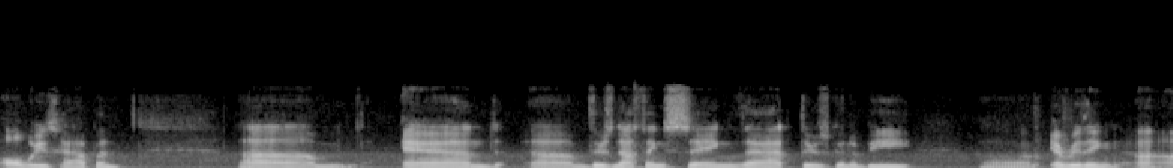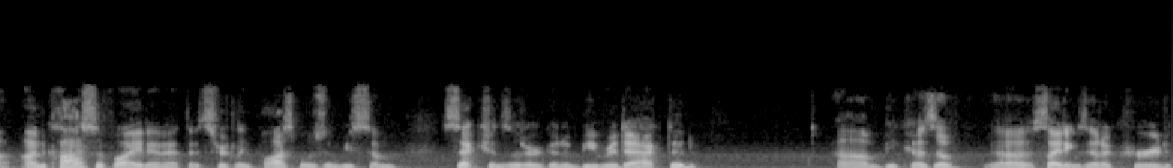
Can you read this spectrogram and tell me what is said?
always happen. Um, and um, there's nothing saying that there's going to be uh, everything uh, unclassified in it. It's certainly possible there's going to be some sections that are going to be redacted um, because of uh, sightings that occurred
